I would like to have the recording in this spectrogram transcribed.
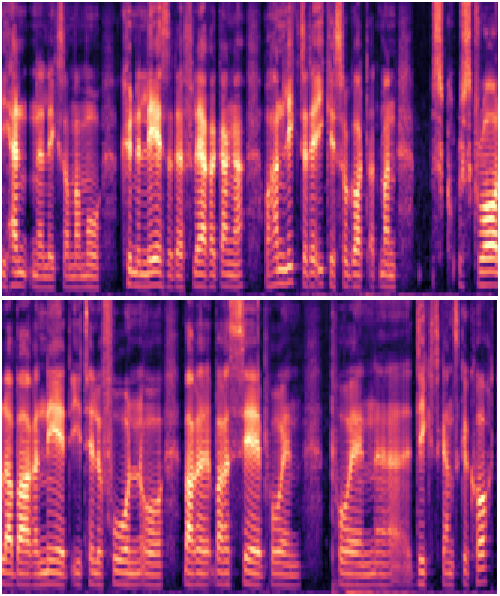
i hendene, liksom. Man må kunne lese det flere ganger. Og han likte det ikke så godt at man sk scroller bare ned i telefonen og bare, bare ser på en, på en uh, dikt ganske kort.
